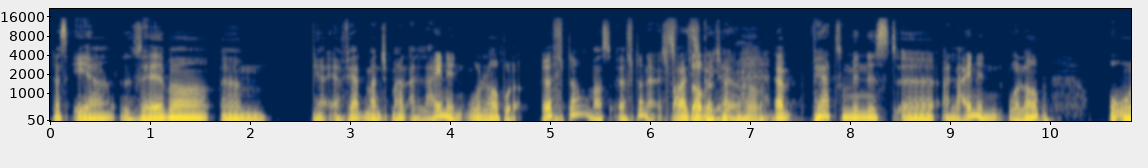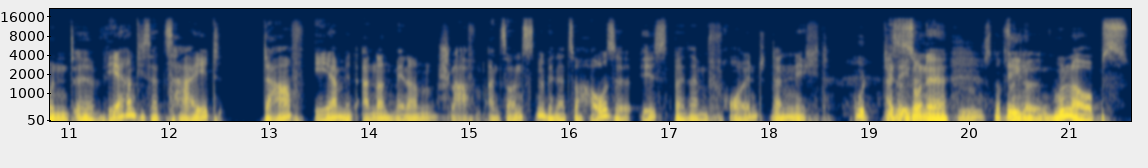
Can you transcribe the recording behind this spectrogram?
dass er selber, ähm, ja, er fährt manchmal alleine in Urlaub oder öfter, war es öfter? Nein, es war, glaube ich, halt. ja. Er fährt zumindest äh, alleine in Urlaub und äh, während dieser Zeit darf er mit anderen Männern schlafen. Ansonsten, wenn er zu Hause ist bei seinem Freund, dann Mhm. nicht. Gut, die Also Regel, so eine- hm, ist eine So eine Regel. Urlaubs,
